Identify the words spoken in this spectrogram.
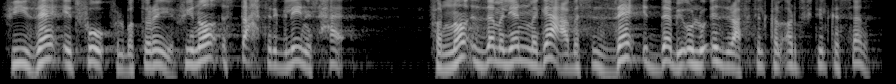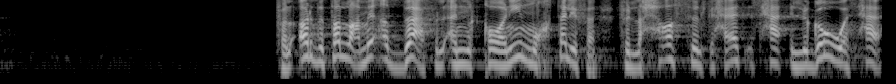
في زائد فوق في البطارية. في ناقص تحت رجلين اسحاق فالناقص ده مليان مجاعة بس الزائد ده بيقول له ازرع في تلك الأرض في تلك السنة. فالأرض طلع مئة ضعف لأن القوانين مختلفة في اللي حاصل في حياة إسحاق اللي جوه إسحاق.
